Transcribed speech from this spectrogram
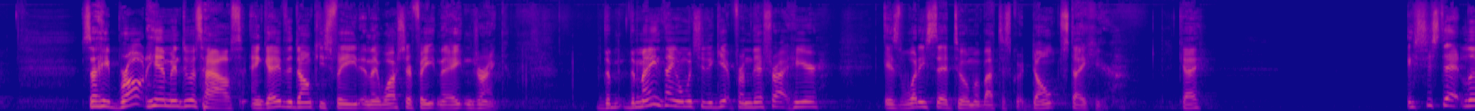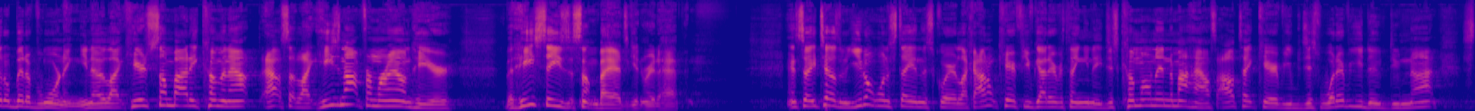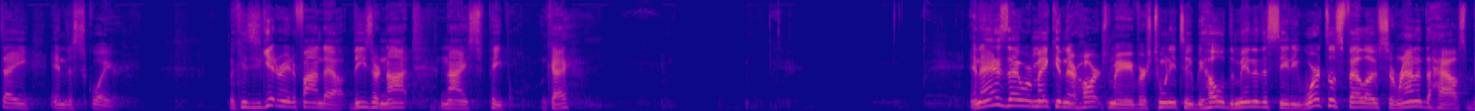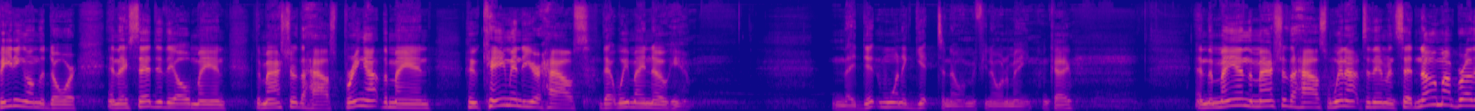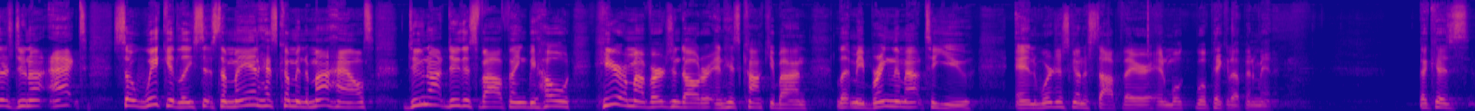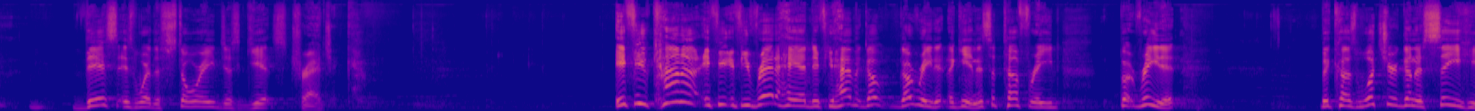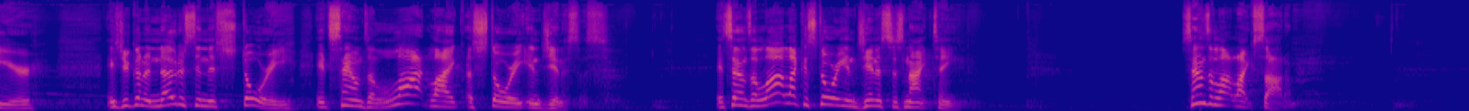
So he brought him into his house and gave the donkeys feed, and they washed their feet and they ate and drank. The, the main thing I want you to get from this right here is what he said to him about the square. Don't stay here, okay? It's just that little bit of warning, you know, like here's somebody coming out outside, like he's not from around here, but he sees that something bad's getting ready to happen. And so he tells him, You don't want to stay in the square. Like, I don't care if you've got everything you need. Just come on into my house. I'll take care of you. Just whatever you do, do not stay in the square. Because he's getting ready to find out these are not nice people, okay? And as they were making their hearts merry, verse 22, behold, the men of the city, worthless fellows, surrounded the house, beating on the door. And they said to the old man, the master of the house, Bring out the man who came into your house that we may know him. And they didn't want to get to know him, if you know what I mean, okay? And the man, the master of the house, went out to them and said, No, my brothers, do not act so wickedly, since the man has come into my house. Do not do this vile thing. Behold, here are my virgin daughter and his concubine. Let me bring them out to you and we're just going to stop there and we'll, we'll pick it up in a minute. Because this is where the story just gets tragic. If you kind of, if, you, if you've read ahead, and if you haven't, go, go read it. Again, it's a tough read, but read it. Because what you're going to see here is you're going to notice in this story, it sounds a lot like a story in Genesis. It sounds a lot like a story in Genesis 19. Sounds a lot like Sodom.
